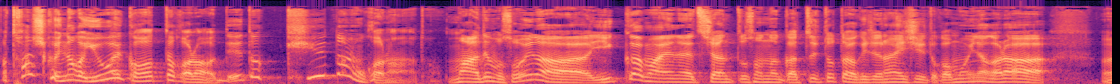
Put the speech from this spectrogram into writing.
まあ、確かになんか UI 変わったからデータ消えたのかな？と。まあでもそういうのは、いか前のやつちゃんとそんながっつり取ったわけじゃないしとか思いながら、う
